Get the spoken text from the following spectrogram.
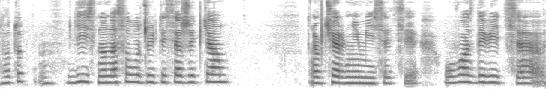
Ну, тут дійсно насолоджуйтеся життям в червні місяці. У вас, дивіться,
